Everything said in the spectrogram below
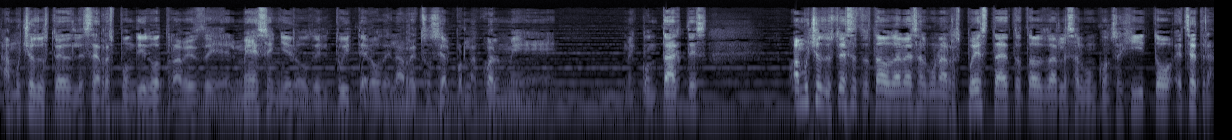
A muchos de ustedes les he respondido a través del Messenger o del Twitter o de la red social por la cual me, me contactes. A muchos de ustedes he tratado de darles alguna respuesta, he tratado de darles algún consejito, etc.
